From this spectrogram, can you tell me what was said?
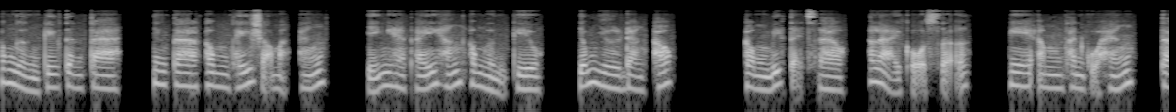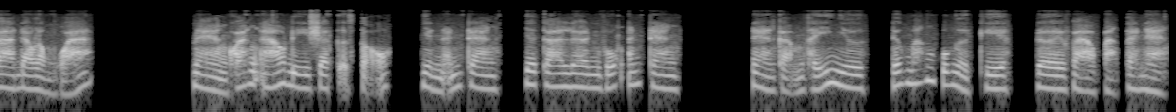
không ngừng kêu tên ta, nhưng ta không thấy rõ mặt hắn. chỉ nghe thấy hắn không ngừng kêu, giống như đang khóc. Không biết tại sao, nó lại khổ sở, nghe âm thanh của hắn, ta đau lòng quá. Nàng khoáng áo đi ra cửa sổ, nhìn ánh trăng, giơ ta lên vuốt ánh trăng. Nàng cảm thấy như nước mắt của người kia rơi vào bàn tay nàng.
